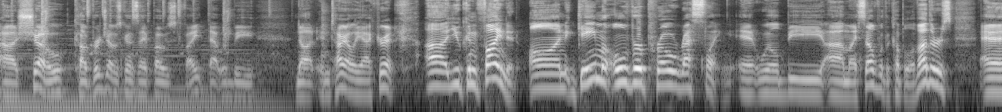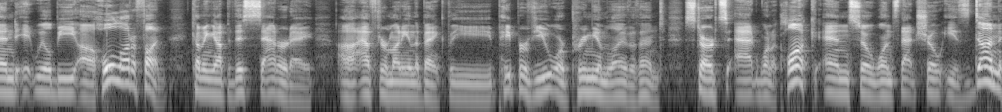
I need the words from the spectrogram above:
uh, show coverage, I was going to say post fight, that would be not entirely accurate. Uh, you can find it on Game Over Pro Wrestling. It will be uh, myself with a couple of others, and it will be a whole lot of fun coming up this Saturday uh, after Money in the Bank. The pay per view or premium live event starts at 1 o'clock, and so once that show is done,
